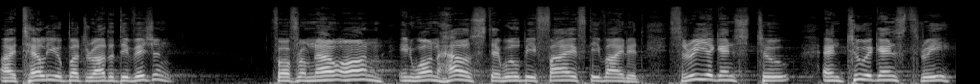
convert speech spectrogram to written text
I tell you, but rather division. For from now on, in one house there will be five divided, three against two, and two against three.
